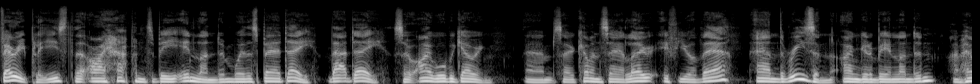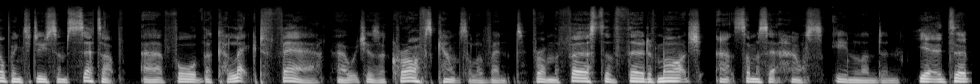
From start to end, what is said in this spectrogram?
very pleased that I happen to be in London with a spare day that day. So I will be going. Um, so come and say hello if you're there. And the reason I'm going to be in London, I'm helping to do some setup uh, for the Collect Fair, uh, which is a Crafts Council event from the 1st to the 3rd of March at Somerset House in London. Yeah, it's a,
